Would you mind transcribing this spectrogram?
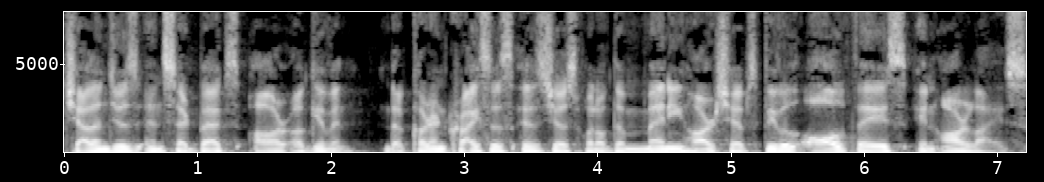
Challenges and setbacks are a given. The current crisis is just one of the many hardships we will all face in our lives.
